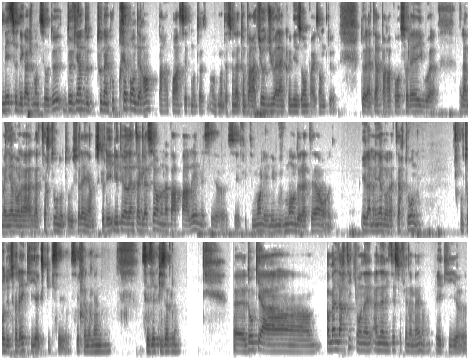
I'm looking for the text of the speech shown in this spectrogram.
Mais ce dégagement de CO2 devient de, tout d'un coup prépondérant par rapport à cette augmentation de la température due à l'inclinaison, par exemple, de, de, la Terre par rapport au Soleil ou à la manière dont la, Terre tourne autour du Soleil. Hein. Parce que les, périodes interglaciaires, on n'en a pas parlé, mais c'est euh, effectivement les, mouvements de la Terre et la manière dont la Terre tourne autour du Soleil qui explique ces, phénomènes, ces épisodes-là. Euh, donc il y a pas mal d'articles qui ont analysé ce phénomène et qui, euh,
